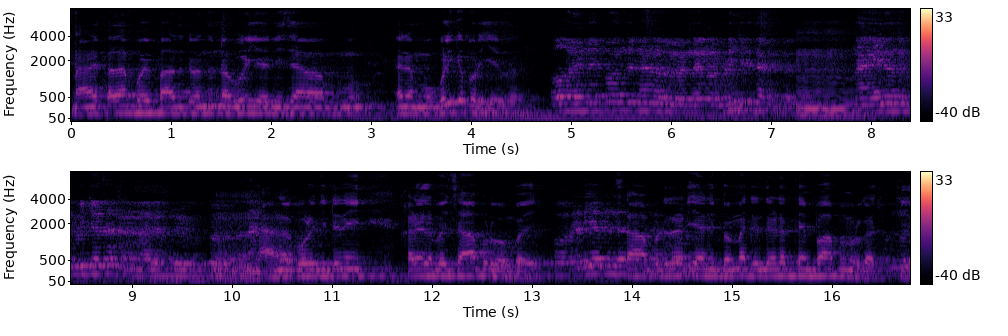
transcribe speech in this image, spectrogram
நான் இப்போ தான் போய் பார்த்துட்டு வந்து இந்த வீடியோ நீ சா- மு- என்ன குளிக்க போறீங்க இப்போ? ஓ என்ன இப்போ வந்து நாங்கள் தான் ம். நாங்கள் இங்கே வந்து குளிக்கிட்டு நீ கடையில் போய் சாப்பிடுவோம் போய். சாப்பிட்டு நீ இப்போ மற்ற இந்த இடத்தையும் பார்ப்போம் இருக்கா சுற்றி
